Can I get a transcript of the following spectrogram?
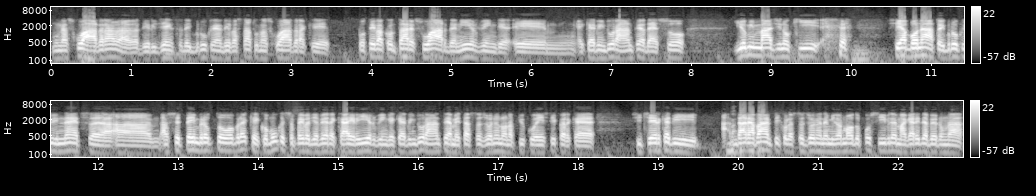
una squadra, la, la dirigenza dei Brooklyn ha devastato una squadra che poteva contare su Arden, Irving e, e Kevin Durant adesso io mi immagino chi si è abbonato ai Brooklyn Nets a, a settembre-ottobre che comunque sapeva di avere Kyrie Irving e Kevin Durant e a metà stagione non ha più questi perché si cerca di andare avanti con la stagione nel miglior modo possibile e magari di avere una,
